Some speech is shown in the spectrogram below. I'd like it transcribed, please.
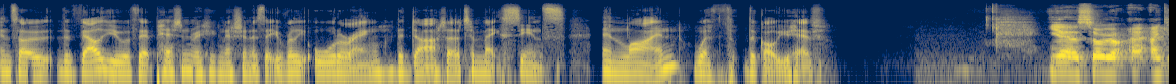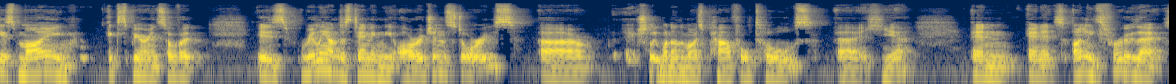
and so the value of that pattern recognition is that you're really ordering the data to make sense in line with the goal you have. Yeah, so I, guess my experience of it is really understanding the origin stories are actually one of the most powerful tools uh, here. And, and it's only through that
